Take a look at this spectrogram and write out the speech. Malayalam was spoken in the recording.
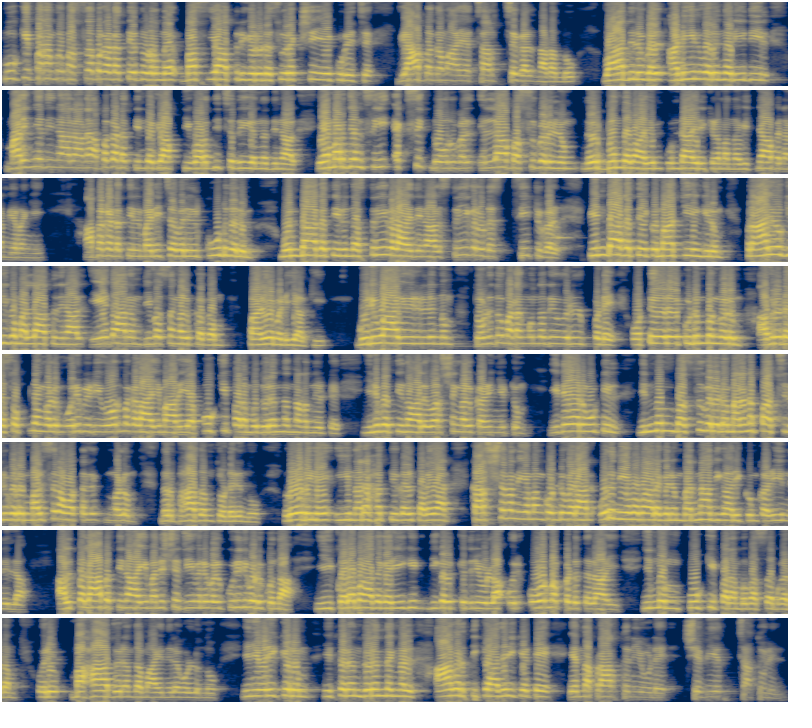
പൂക്കിപ്പറമ്പ് ബസ് അപകടത്തെ തുടർന്ന് ബസ് യാത്രികരുടെ സുരക്ഷയെക്കുറിച്ച് വ്യാപകമായ ചർച്ചകൾ നടന്നു. വാതിലുകൾ അടിയിൽ വരുന്ന രീതിയിൽ മറിഞ്ഞതിനാലാണ് അപകടത്തിന്റെ വ്യാപ്തി വർദ്ധിച്ചത് എന്നതിനാൽ എമർജൻസി എക്സിറ്റ് ഡോറുകൾ എല്ലാ ബസ്സുകളിലും നിർബന്ധമായും ഉണ്ടായിരിക്കണമെന്ന വിജ്ഞാപനം ഇറങ്ങി. അപകടത്തിൽ മരിച്ചവരിൽ കൂടുതലും മുൻഭാഗത്തിരുന്ന സ്ത്രീകളായതിനാൽ സ്ത്രീകളുടെ സീറ്റുകൾ പിൻഭാഗത്തേക്ക് മാറ്റിയെങ്കിലും പ്രായോഗികമല്ലാത്തതിനാൽ ഏതാനും ദിവസങ്ങൾക്കകം പഴയപടിയാക്കി. ഗുരുവായൂരിൽ നിന്നും തൊഴുതു മടങ്ങുന്നതുൾപ്പെടെ ഒട്ടേറെ കുടുംബങ്ങളും അവരുടെ സ്വപ്നങ്ങളും ഒരു പിടി ഓർമ്മകളായി മാറിയ പൂക്കിപ്പറമ്പ് ദുരന്തം നടന്നിട്ട് ഇരുപത്തിനാല് വർഷങ്ങൾ കഴിഞ്ഞിട്ടും ഇതേ റൂട്ടിൽ ഇന്നും ബസ്സുകളുടെ മരണപ്പാച്ചിലുകളും മത്സര ഓട്ടങ്ങളും നിർബാധം തുടരുന്നു. റോഡിലെ ഈ നരഹത്യകൾ തടയാൻ കർശന നിയമം കൊണ്ടുവരാൻ ഒരു നിയമപാലകനും ഭരണാധികാരിക്കും കഴിയുന്നില്ല. അല്പലാഭത്തിനായി മനുഷ്യജീവനുകൾ കുരുതി കൊടുക്കുന്ന ഈ കൊലപാതക രീതികൾക്കെതിരെയുള്ള ഒരു ഓർമ്മപ്പെടുത്തലായി ഇന്നും പൂക്കിപ്പറമ്പ് ബസ് അപകടം ഒരു മഹാദുരന്തമായി നിലകൊള്ളുന്നു. ഇനി ഒരിക്കലും ഇത്തരം ദുരന്തങ്ങൾ ആവർത്തിക്കാതിരിക്കട്ടെ എന്ന പ്രാർത്ഥനയോടെ ഷബീർ ചാത്തുലിൽ.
